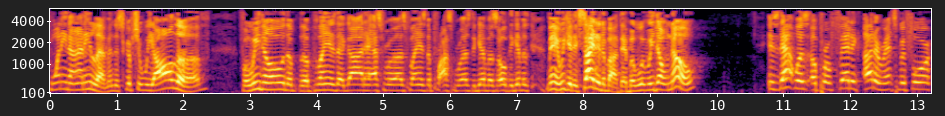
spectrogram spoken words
29 11, the scripture we all love, for we know the, the plans that God has for us, plans to prosper us, to give us hope, to give us, man, we get excited about that, but what we don't know is that was a prophetic utterance before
